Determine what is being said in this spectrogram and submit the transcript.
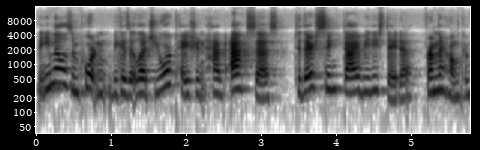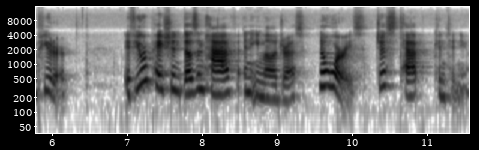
The email is important because it lets your patient have access to their sync diabetes data from their home computer. If your patient doesn't have an email address, no worries, just tap Continue.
